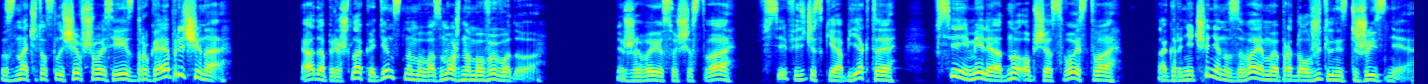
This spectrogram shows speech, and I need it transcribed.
Значит, у случившегося есть другая причина? Ада пришла к единственному возможному выводу. Живые существа, все физические объекты, все имели одно общее свойство — ограничение, называемое продолжительность жизни.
